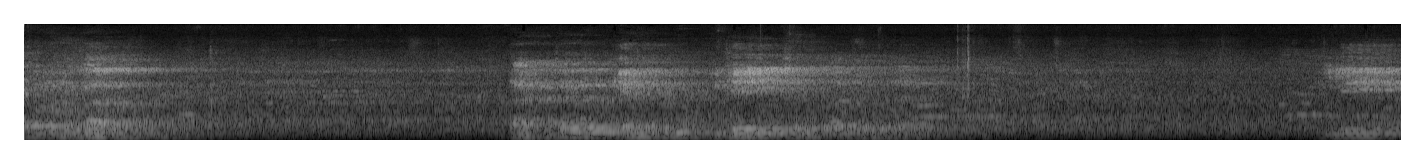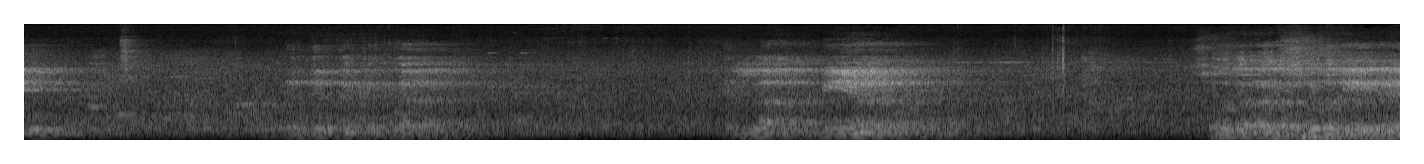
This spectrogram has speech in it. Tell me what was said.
ಅವರ ಮಗ ಡಾಕ್ಟರ್ ಎಂ ವಿಜಯ್ ಚಂದ್ರಾಜ್ ಅವರ ಇಲ್ಲಿ ನೆರೆದಿರ್ತಕ್ಕಂಥ ಎಲ್ಲ ಆತ್ಮೀಯ ಸೋದರ ಸೋದರಿಯರೇ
